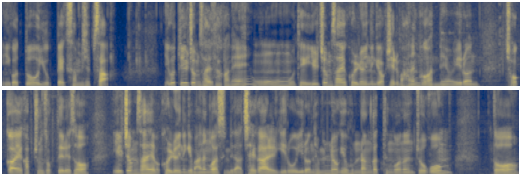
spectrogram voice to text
이것도 634. 이것도 1.4에 사가네. 오, 되게 1.4에 걸려 있는 게 확실히 많은 것 같네요. 이런 저가의 갑충석들에서 1.4에 걸려 있는 게 많은 것 같습니다. 제가 알기로 이런 협력의 혼란 같은 거는 조금 더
